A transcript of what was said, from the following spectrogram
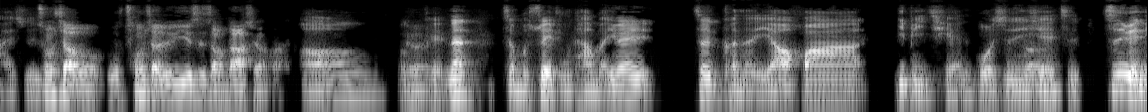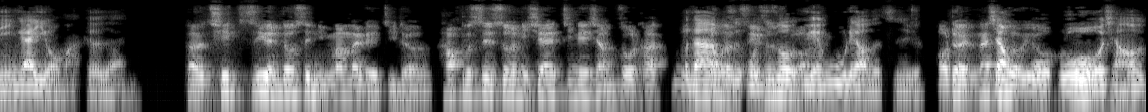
还是从小我从小就夜市长大小孩。哦，OK。那怎么说服他们？因为这可能也要花一笔钱，或是一些资资源，你应该有嘛，对不对？呃，其实资源都是你慢慢累积的，它不是说你现在今天想做它。我当然我是我是说原物料的资源。哦，对，那像我如果我想要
